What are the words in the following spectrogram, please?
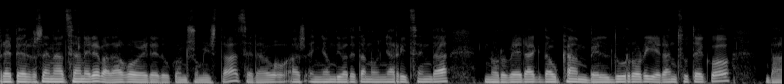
preperzen atzean ere, badago eredu konsumista bat, zera, hain handi batetan oinarritzen da, norberak daukan beldur hori erantzuteko, ba,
